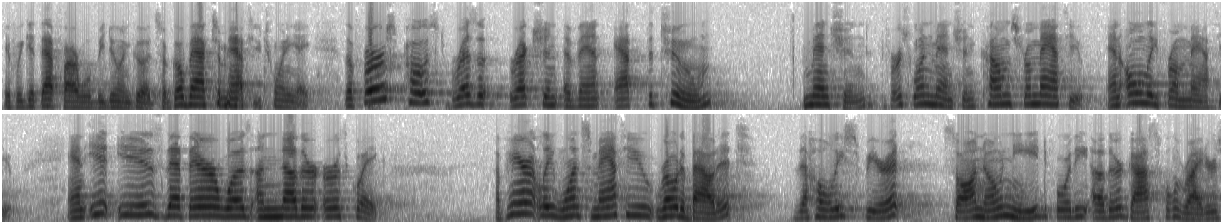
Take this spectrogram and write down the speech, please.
If we get that far, we'll be doing good. So go back to Matthew 28. The first post resurrection event at the tomb mentioned, the first one mentioned, comes from Matthew, and only from Matthew. And it is that there was another earthquake. Apparently, once Matthew wrote about it, the Holy Spirit saw no need for the other gospel writers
